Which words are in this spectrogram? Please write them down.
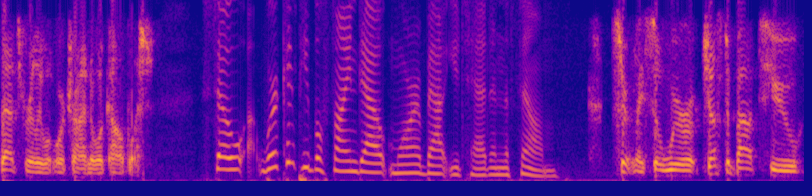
that's really what we're trying to accomplish. So where can people find out more about you ted and the film Certainly. So we're just about to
